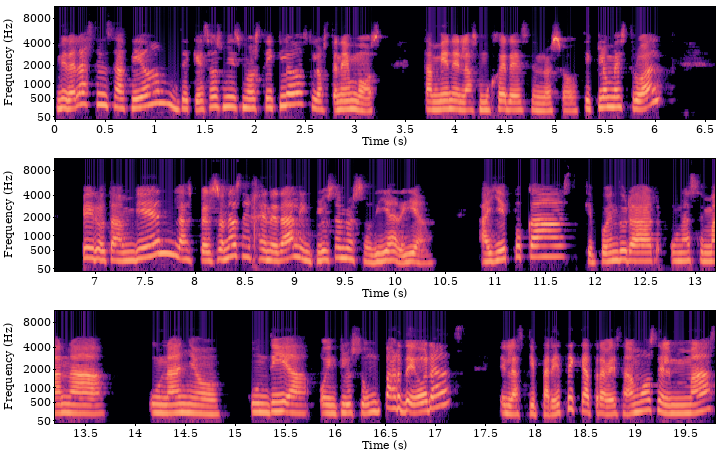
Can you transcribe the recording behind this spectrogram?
me da la sensación de que esos mismos ciclos los tenemos también en las mujeres en nuestro ciclo menstrual, pero también las personas en general, incluso en nuestro día a día. Hay épocas que pueden durar una semana, un año, un día o incluso un par de horas en las que parece que atravesamos el más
